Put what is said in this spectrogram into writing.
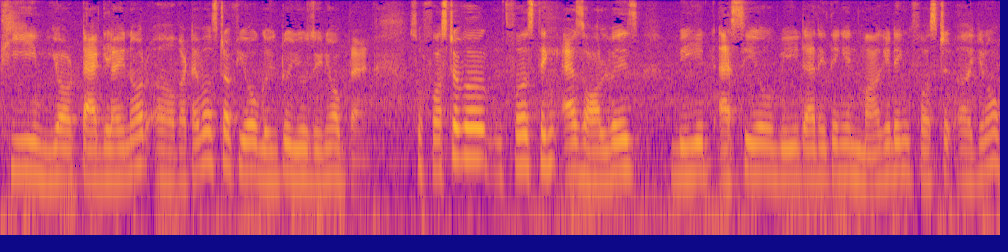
theme your tagline or uh, whatever stuff you are going to use in your brand. So first of all first thing as always be it seo be it anything in marketing first uh, you know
